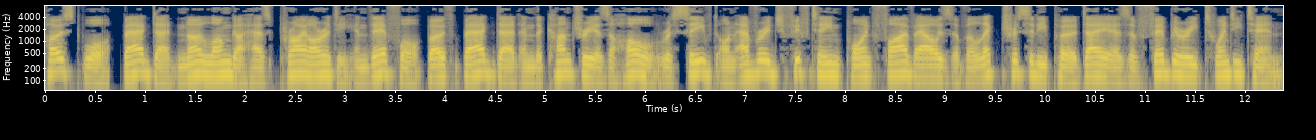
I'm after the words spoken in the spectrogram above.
Post-war, Baghdad no longer has priority and therefore both Baghdad and the country as a whole received on average 15.5 hours of electricity per day as of February 2010.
